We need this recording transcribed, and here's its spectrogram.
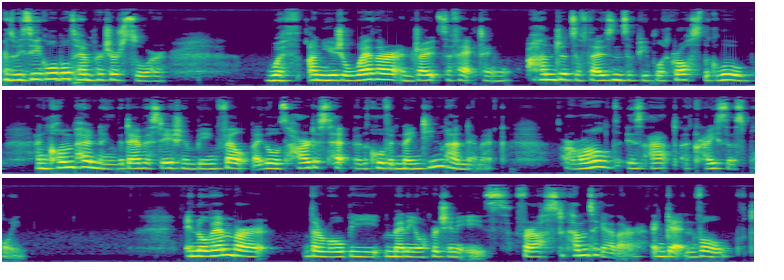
As we see global temperatures soar, with unusual weather and droughts affecting hundreds of thousands of people across the globe and compounding the devastation being felt by those hardest hit by the COVID 19 pandemic, our world is at a crisis point. In November, there will be many opportunities for us to come together and get involved,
